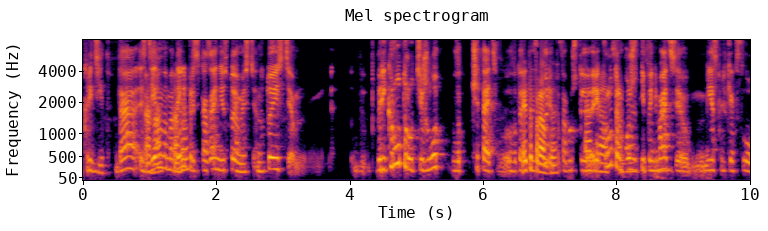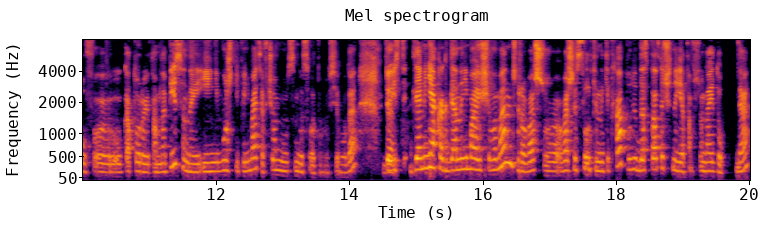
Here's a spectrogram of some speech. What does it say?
кредит, да? Сделана ага, модель ага. предсказания стоимости. Ну, то есть рекрутеру тяжело вот читать вот эту это историю, правда. потому что это рекрутер правда. может не понимать э, нескольких слов, э, которые там написаны, и не может не понимать, а в чем смысл этого всего, да? да. То есть для меня, как для нанимающего менеджера, ваш, вашей ссылки на GitHub будет достаточно, я там все найду, да?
